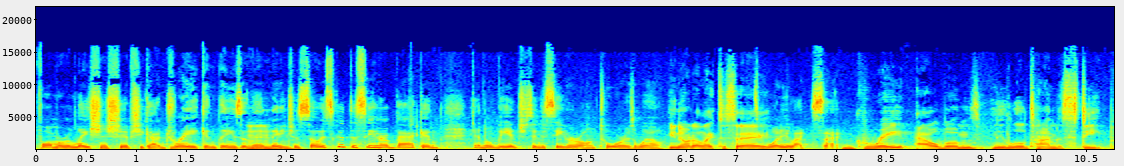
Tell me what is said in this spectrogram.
former relationships. She got Drake and things of that Mm-hmm. nature. So it's good to see her back, and, and it'll be interesting to see her on tour as well. You know what I like to say? What do you like to say? Great albums need a little time to steep.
